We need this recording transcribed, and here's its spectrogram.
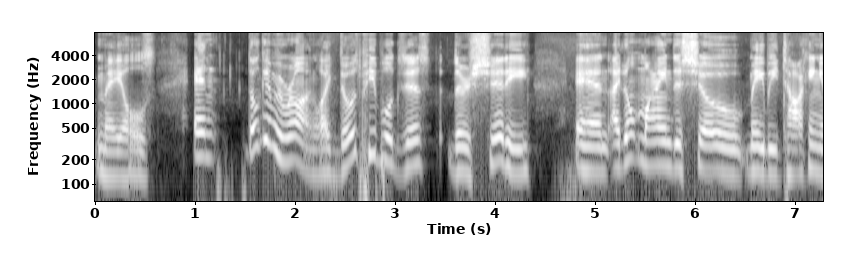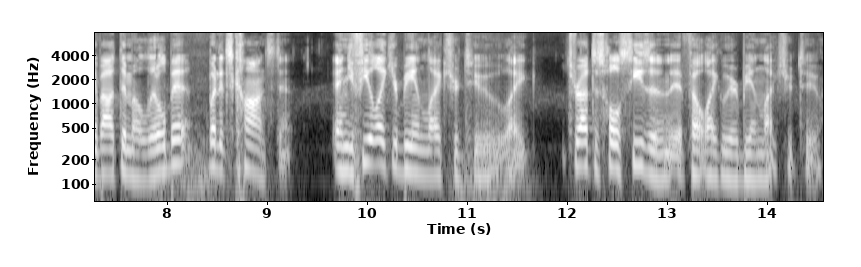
males. And don't get me wrong, like those people exist, they're shitty. And I don't mind this show maybe talking about them a little bit, but it's constant. And you feel like you're being lectured to. Like throughout this whole season, it felt like we were being lectured to.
